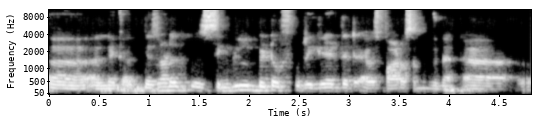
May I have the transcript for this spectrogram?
uh, like uh there's not a single bit of regret that i was part of something like that. Uh,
